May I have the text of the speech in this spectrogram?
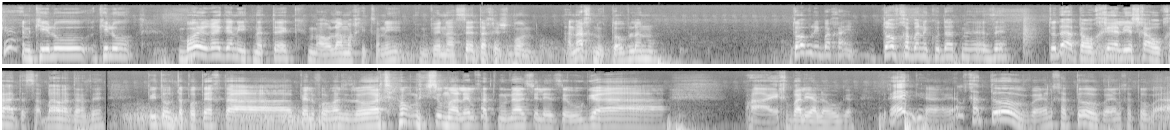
כן, כאילו, כאילו, בואי רגע נתנתק מהעולם החיצוני ונעשה את החשבון. אנחנו, טוב לנו? טוב לי בחיים. טוב לך בנקודת זה? אתה יודע, אתה אוכל, יש לך ארוחה, אתה סבבה, אתה זה, פתאום אתה פותח את הפלאפון, מה שזה לא, אתה, מישהו מעלה לך תמונה של איזה עוגה. וואי, איך בא לי על העוגה. רגע, היה לך טוב, היה לך טוב, היה לך טוב. היה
